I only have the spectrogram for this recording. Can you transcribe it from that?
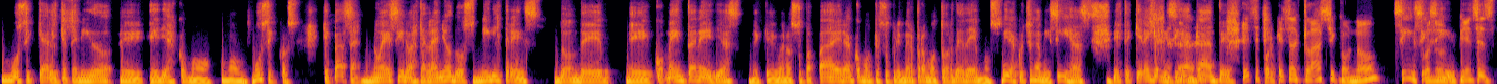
musical que ha tenido eh, ellas como, como músicos. ¿Qué pasa? No es sino hasta el año 2003 donde eh, comentan ellas de que, bueno, su papá era como que su primer promotor de demos. Mira, escuchan a mis hijas, este, quieren que mis hijas canten. es, porque es el clásico, ¿no? Sí, sí, Cuando sí. piensas,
